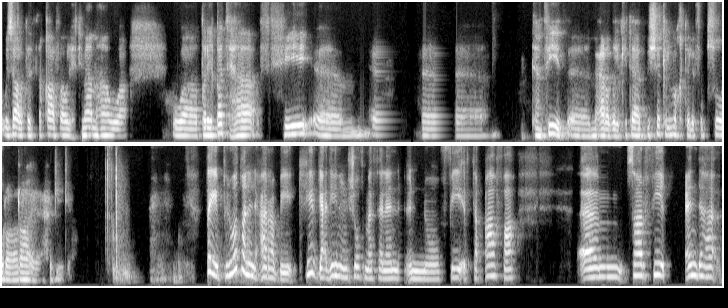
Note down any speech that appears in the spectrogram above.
وزارة الثقافة واهتمامها وطريقتها في تنفيذ معرض الكتاب بشكل مختلف وبصوره رائعة حقيقة. طيب في الوطن العربي كثير قاعدين نشوف مثلا إنه في الثقافة صار في عندها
